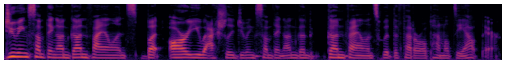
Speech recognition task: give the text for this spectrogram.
doing something on gun violence, but are you actually doing something on gun, violence with the federal penalty out there?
